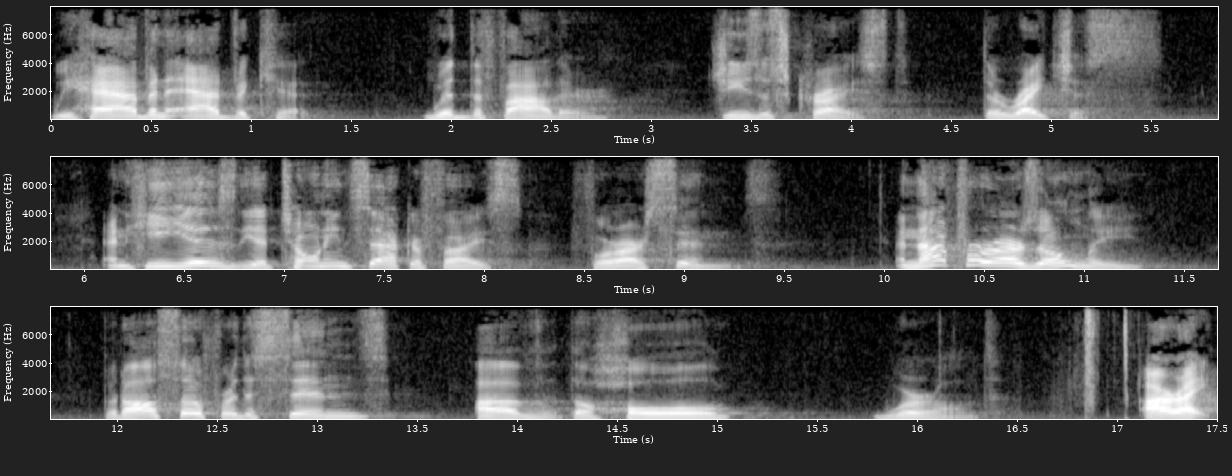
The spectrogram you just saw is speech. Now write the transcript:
we have an advocate with the Father, Jesus Christ, the righteous. And he is the atoning sacrifice for our sins. And not for ours only, but also for the sins of the whole world. All right.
